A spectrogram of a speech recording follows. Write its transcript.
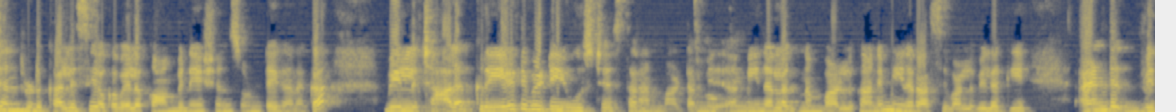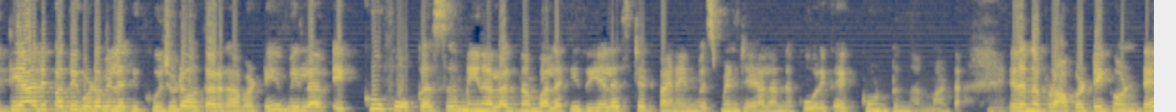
చంద్రుడు కలిసి ఒకవేళ కాంబినేషన్స్ ఉంటే గనక వీళ్ళు చాలా క్రియేటివిటీ యూజ్ చేస్తారనమాట మీన లగ్నం వాళ్ళు కానీ మీన రాశి రాశి వాళ్ళు వీళ్ళకి. అండ్ ద్వితీయాధిపతి కూడా వీళ్ళకి కుజుడు అవుతారు కాబట్టి వీళ్ళ ఎక్కువ ఫోకస్ మీన లగ్నం వాళ్ళకి రియల్ ఎస్టేట్ పైన ఇన్వెస్ట్మెంట్ చేయాలన్న కోరిక ఎక్కువ ఉంటుంది అనమాట ఏదైనా ప్రాపర్టీ కొంటే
